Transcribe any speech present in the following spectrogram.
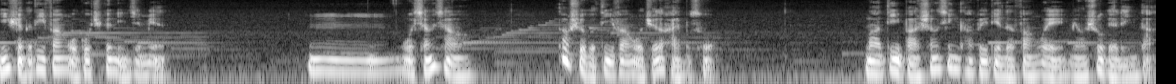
你选个地方，我过去跟你见面。嗯，我想想，倒是有个地方，我觉得还不错。马蒂把伤心咖啡店的方位描述给琳达，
